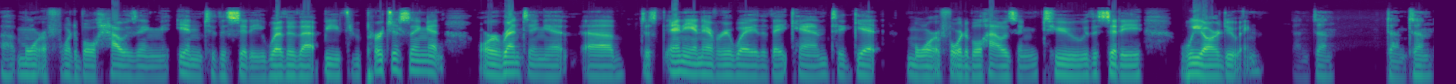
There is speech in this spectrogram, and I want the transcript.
uh, more affordable housing into the city, whether that be through purchasing it or renting it, uh, just any and every way that they can to get more affordable housing to the city. We are doing. Dun dun dun dun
